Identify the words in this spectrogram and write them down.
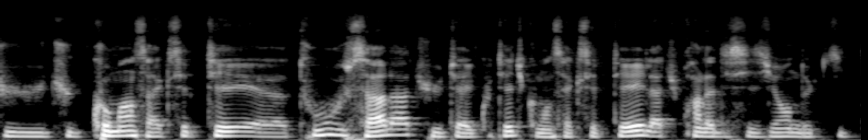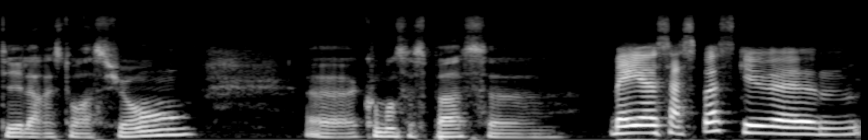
tu, commences à accepter euh, tout ça, là, tu t'as écouté, tu commences à accepter, là, tu prends la décision de quitter la restauration. Euh, comment ça se passe euh? Ben, ça se passe que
